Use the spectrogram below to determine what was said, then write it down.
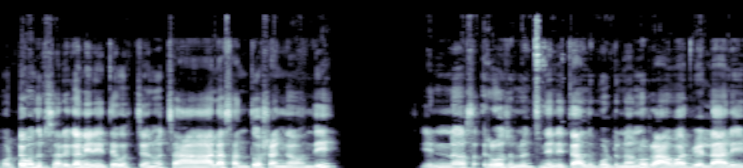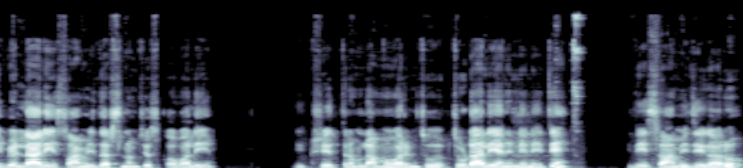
మొట్టమొదటిసారిగా నేనైతే వచ్చాను. చాలా సంతోషంగా ఉంది. ఎన్నో రోజుల నుంచి నేనైతే అనుకుంటున్నాను రావాలి వెళ్ళాలి వెళ్ళాలి స్వామీజీ దర్శనం చేసుకోవాలి. ఈ క్షేత్రంలో అమ్మవారిని చూ చూడాలి అని నేనైతే ఇదే స్వామీజీ గారు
